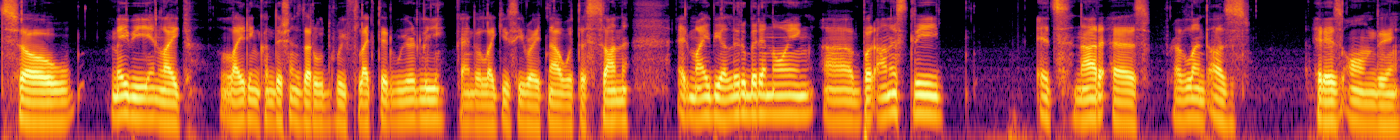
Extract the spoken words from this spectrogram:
so maybe in like lighting conditions that would reflect it weirdly, kind of like you see right now with the sun, it might be a little bit annoying. Uh, but honestly, it's not as prevalent as it is on the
